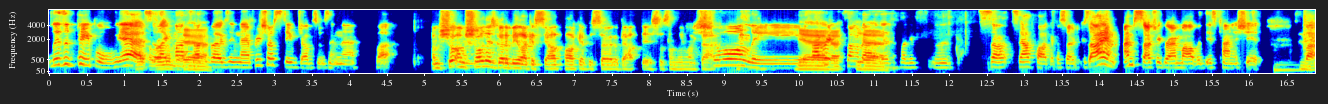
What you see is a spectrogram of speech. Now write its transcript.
lizard people, yeah. I- I so like Mark that. Yeah. Zuckerberg's in there. Pretty sure Steve Jobs was in there, but I'm sure I'm sure there's got to be like a South Park episode about this or something like that. surely if I've written a song about yeah. it, there's like a uh, South South Park episode because I am I'm such a grandma with this kind of shit. But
